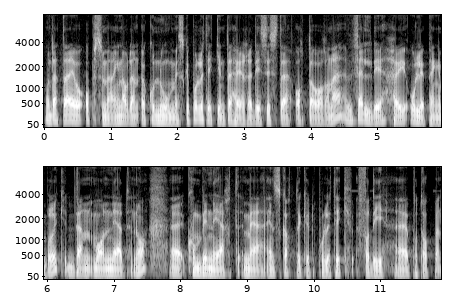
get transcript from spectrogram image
Og Dette er jo oppsummeringen av den økonomiske politikken til Høyre de siste åtte årene. Veldig høy oljepengebruk, den må ned nå. kombinert kombinert med en skattekuttpolitikk for de eh, på toppen.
